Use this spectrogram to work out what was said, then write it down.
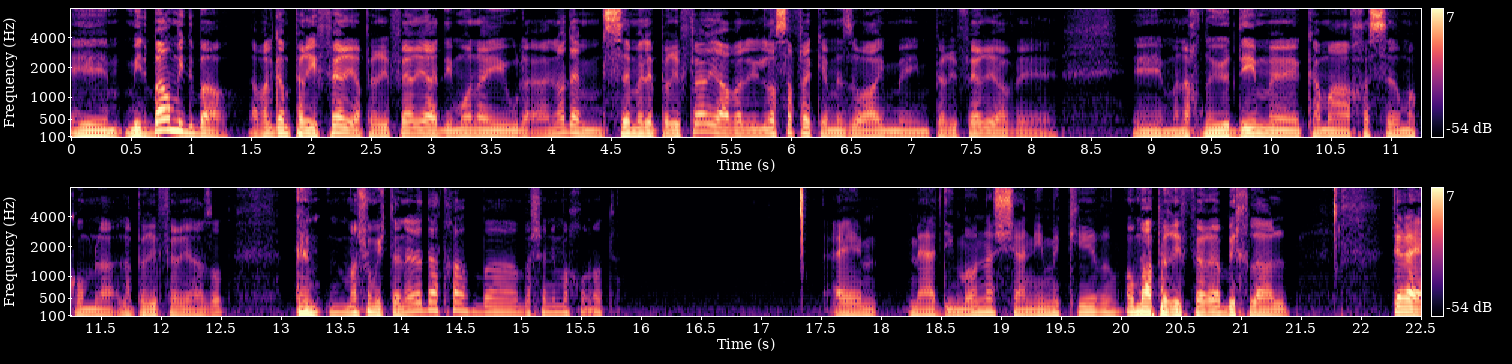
אמ, מדבר מדבר, אבל גם פריפריה. פריפריה, דימונה היא אולי, אני לא יודע אם סמל לפריפריה, אבל היא לא ספק מזוהה עם, עם פריפריה, ואנחנו יודעים אה, כמה חסר מקום לפריפריה הזאת. משהו משתנה לדעתך בשנים האחרונות? מהדימונה שאני מכיר, או מהפריפריה בכלל? תראה,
